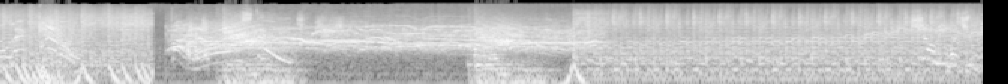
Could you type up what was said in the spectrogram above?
Final stage. Show me what you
